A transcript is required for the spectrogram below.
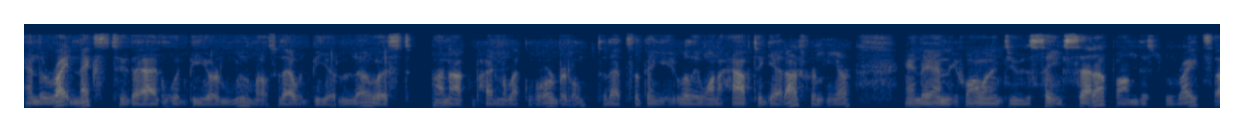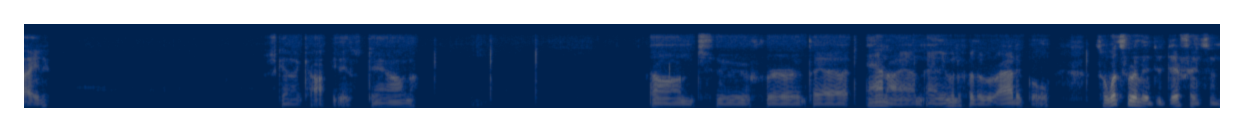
And the right next to that would be your LUMO. So that would be your lowest unoccupied molecular orbital. So that's the thing you really want to have to get out from here. And then if I want to do the same setup on this right side, just going to copy this down onto for the anion and even for the radical. So what's really the difference in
